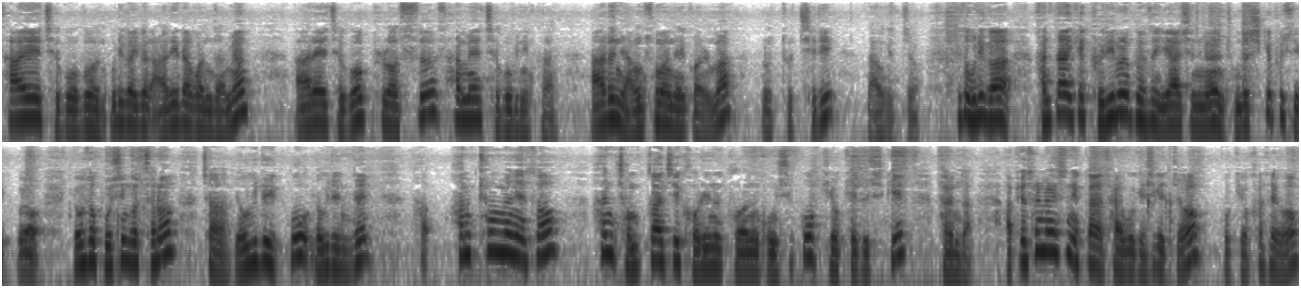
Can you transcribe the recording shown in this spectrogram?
4의 제곱은 우리가 이걸 r이라고 한다면 r의 제곱 플러스 3의 제곱이니까 r은 양수만 되니까 얼마? 루트 7이 나오겠죠. 그래서 우리가 간단하게 그림을 그려서 이해하시면 좀 더 쉽게 풀 수 있고요. 여기서 보신 것처럼 자 여기도 있고 여기도 있는데 하- 한 평면에서 한 점까지 거리를 구하는 공식 꼭 기억해 두시기 바랍니다. 앞에 설명했으니까 잘 알고 계시겠죠? 꼭 기억하세요.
